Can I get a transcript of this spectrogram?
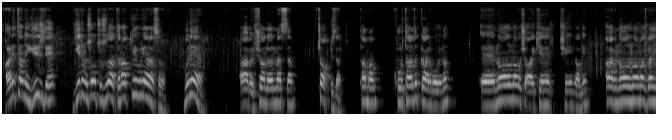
Haritanın yüzde 20'si 30'u zaten atlıyor buraya anasını. Bu ne? Abi şu anda ölmezsem çok güzel. Tamam. Kurtardık galiba oyunu. Ee, ne olur ne olmaz. Şu AK'nin şeyini de alayım. Abi ne olur ne olmaz ben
